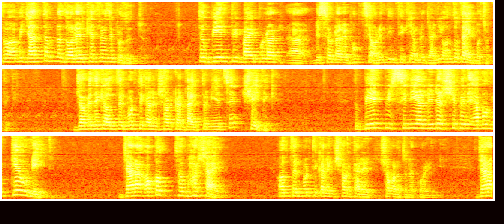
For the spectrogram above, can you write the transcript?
তো আমি জানতাম না দলের ক্ষেত্রেও যে প্রযোজ্য। তো বিএনপি বাইপোলার ডিসঅর্ডারে ভুগছে অনেকদিন থেকে, আমরা জানি অন্তত এক বছর থেকে। যবে থেকে অন্তর্বর্তীকালীন সরকার দায়িত্ব নিয়েছে, সেই থেকে। তো বিএনপির সিনিয়র লিডারশিপের এমন কেউ নেই যারা অকথ্য ভাষায় অন্তর্বর্তীকালীন সরকারের সমালোচনা করেননি, যারা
